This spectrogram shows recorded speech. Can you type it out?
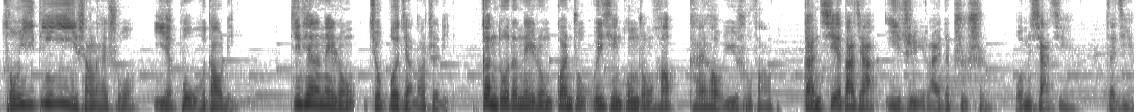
从一定意义上来说，也不无道理。今天的内容就播讲到这里，更多的内容关注微信公众号“开号御书房”。感谢大家一直以来的支持。我们下节再见。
